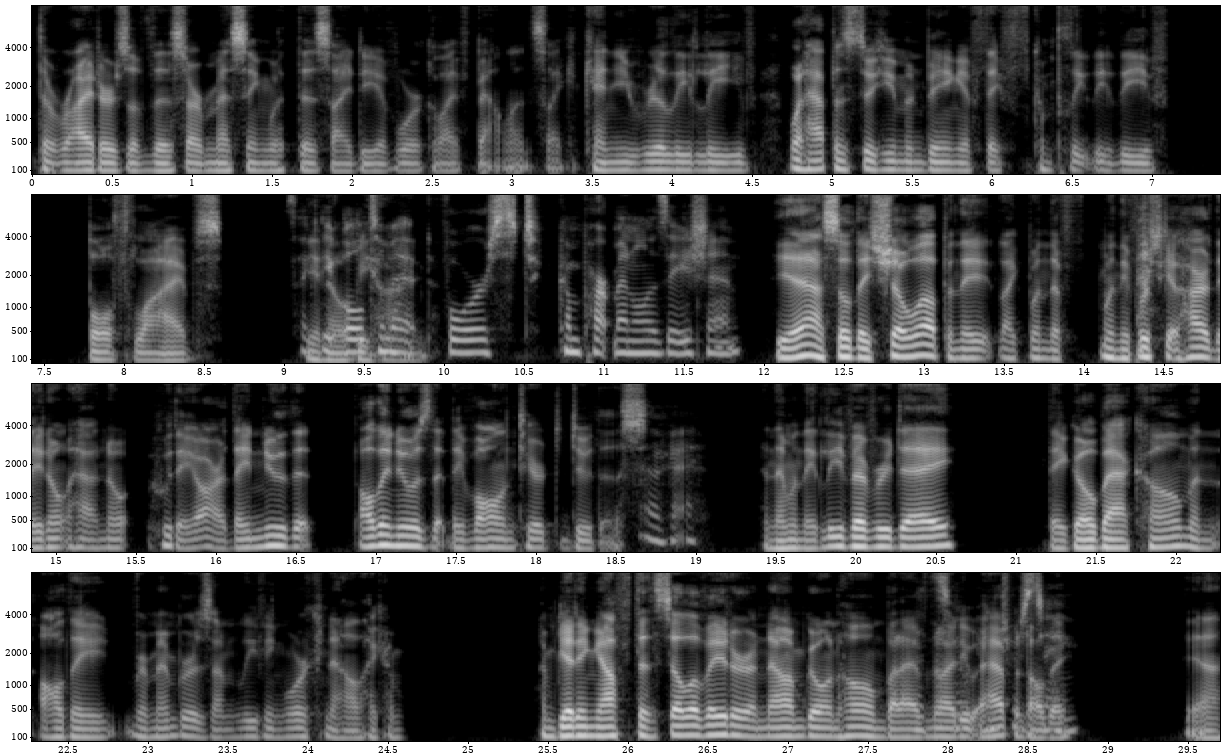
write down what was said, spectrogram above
the writers of this are messing with this idea of work life balance like can you really leave what happens to a human being if they f- completely leave both lives It's like you the know, ultimate behind. forced compartmentalization. Yeah, so they show up and they like when the when they first get hired, they don't have know who they are. They knew that all they knew is that they volunteered to do this. Okay. And then when they leave every day, they go back home and all they remember is I'm leaving work now. Like I'm I'm getting off this elevator and now I'm going home, but I have That's no so idea what happened all day. Yeah.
